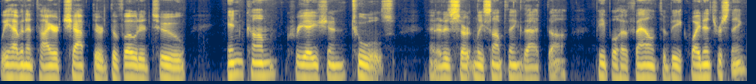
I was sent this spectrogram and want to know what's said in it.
we have an entire chapter devoted to income creation tools. And it is certainly something that uh, people have found to be quite interesting,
